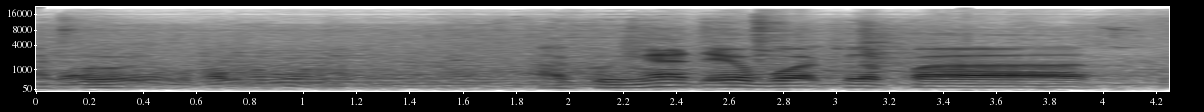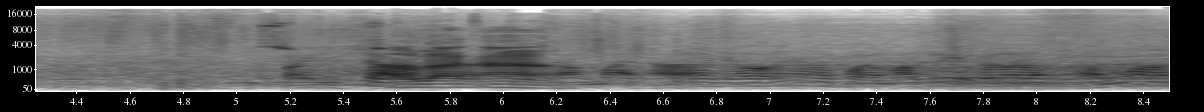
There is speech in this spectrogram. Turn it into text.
Aku aku ingat dia buat selepas Solat ha. Selamat ha, jawabnya. Solat maghrib ke, aman.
